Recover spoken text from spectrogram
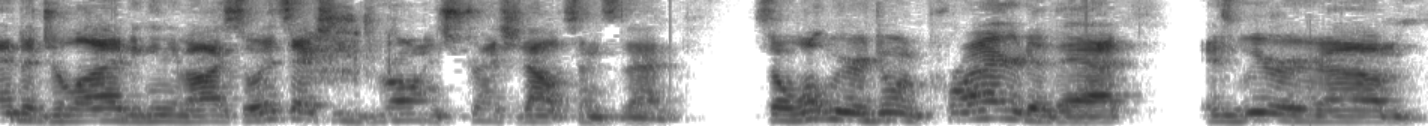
end of July, beginning of August. So it's actually grown and stretched out since then. So what we were doing prior to that is we were um,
